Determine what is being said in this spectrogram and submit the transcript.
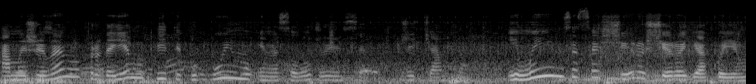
А ми живемо, продаємо квіти, купуємо і насолоджуємося життям. І ми їм за це щиро-щиро дякуємо.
